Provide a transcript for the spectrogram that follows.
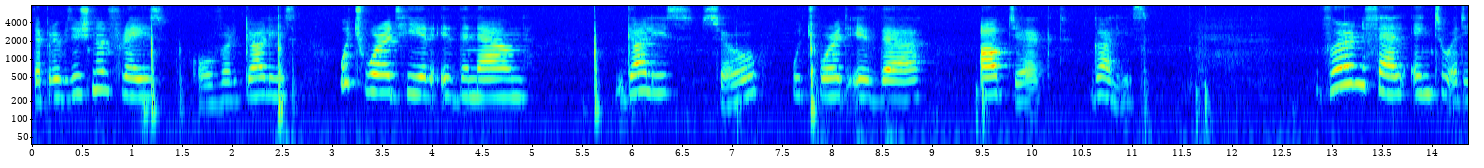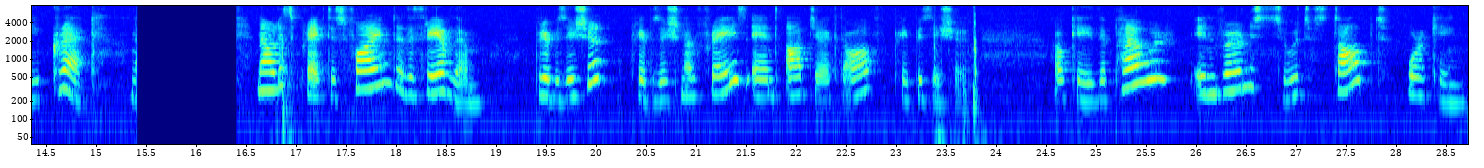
The prepositional phrase, over gullies. Which word here is the noun? Gullies. So, which word is the object? gullies. Vern fell into a deep crack. Now let's practice. Find the three of them. Preposition, prepositional phrase, and object of preposition. Okay, the power in Vern's suit stopped working.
